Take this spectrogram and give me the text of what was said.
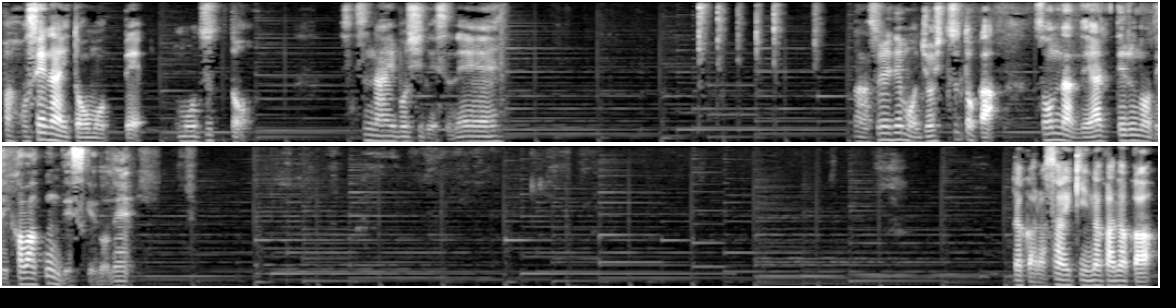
ぱ干せないと思って、もうずっと室内干しですね。まあ、それでも除湿とか、そんなんでやってるので乾くんですけどね。だから最近なかなか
